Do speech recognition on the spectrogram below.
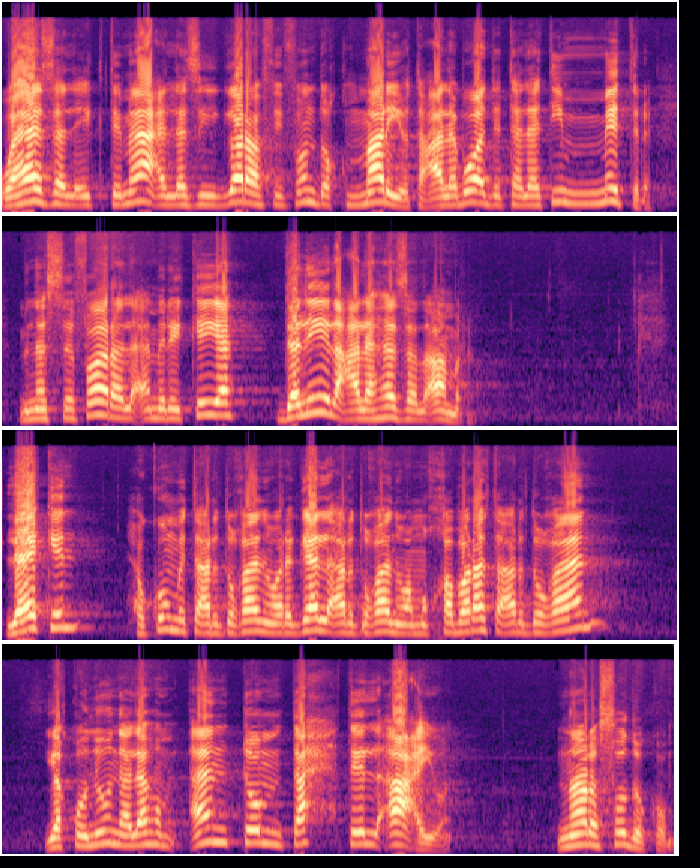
وهذا الاجتماع الذي جرى في فندق ماريوت على بعد 30 متر من السفارة الأمريكية دليل على هذا الأمر. لكن حكومة أردوغان ورجال أردوغان ومخابرات أردوغان يقولون لهم أنتم تحت الأعين. نرصدكم.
